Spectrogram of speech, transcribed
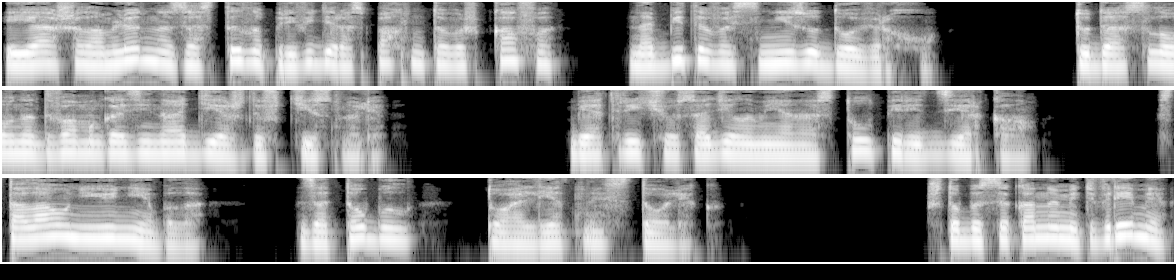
и я ошеломленно застыла при виде распахнутого шкафа, набитого снизу доверху. Туда словно два магазина одежды втиснули. Беатрича усадила меня на стул перед зеркалом. Стола у нее не было, зато был туалетный столик. Чтобы сэкономить время,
